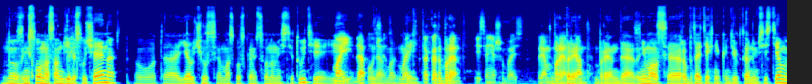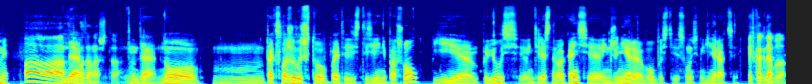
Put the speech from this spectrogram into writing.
Ну, занесло на самом деле случайно. Вот, а я учился в Московском авиационном институте. и- Мои, да, получается? Да, мо- мои. Это такой это бренд, если я не ошибаюсь. Прям бренд. Бренд, бренд, да. Занимался робототехникой, интеллектуальными системами. да? А, Да. вот оно что. Да, но так сложилось, что по этой стезе не пошел, и появилась интересная вакансия инженера в области солнечной генерации. Это когда было?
